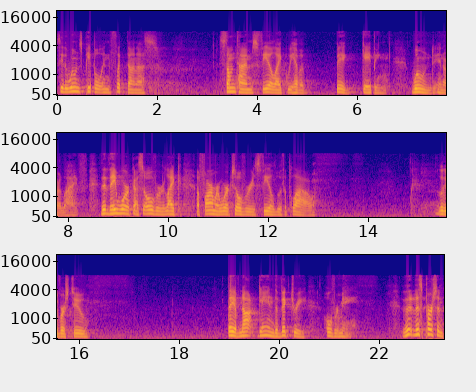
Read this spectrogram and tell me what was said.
See, the wounds people inflict on us sometimes feel like we have a big, gaping wound in our life. That they work us over like a farmer works over his field with a plow. Look at verse 2. They have not gained the victory over me. This person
